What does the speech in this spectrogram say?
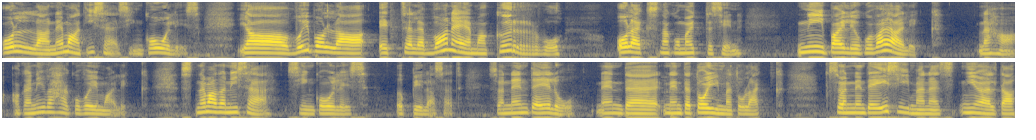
olla nemad ise siin koolis. Ja võib-olla, et selle vanema kõrvu oleks, nagu ma ütlesin, nii palju kui vajalik näha, aga nii vähe kui võimalik, sest nemad on ise siin koolis õpilased see on nende elu, nende, nende toimetulek, see on nende esimene nii-öelda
